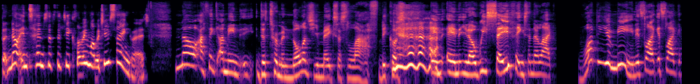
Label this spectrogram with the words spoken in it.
but not in terms of the decluttering. What would you say, Ingrid? No, I think I mean the terminology makes us laugh because in in you know we say things and they're like, what do you mean? It's like it's like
